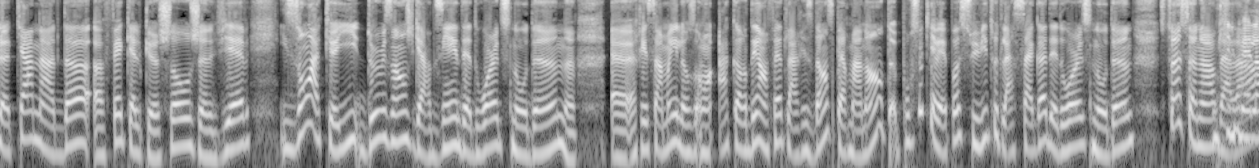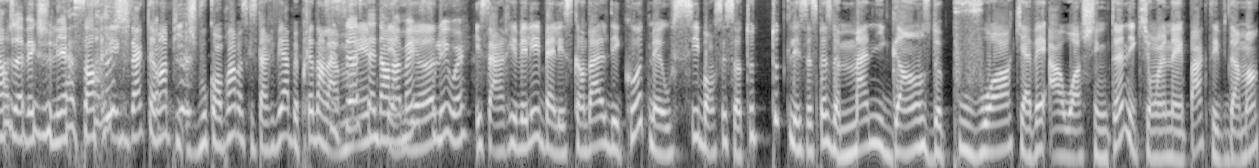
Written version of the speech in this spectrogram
le Canada a fait quelque chose, Geneviève. Ils ont accueilli deux anges gardiens d'Edward Snowden. Euh, récemment, ils leur ont accordé en fait la résidence permanente. Pour ceux qui n'avaient pas suivi toute la saga d'Edward Snowden, c'est un sonneur Qui d'alarme. mélange avec Julien Assange. Exactement. Puis je vous comprends parce que c'est arrivé à peu près dans la ça, même c'était dans la même période. foulée, ouais. Et ça a révélé ben, les scandales d'écoute, mais aussi, bon, c'est ça, tout- toutes les espèces de manigances de pouvoir qu'il y avait à Washington et qui ont un impact, évidemment,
